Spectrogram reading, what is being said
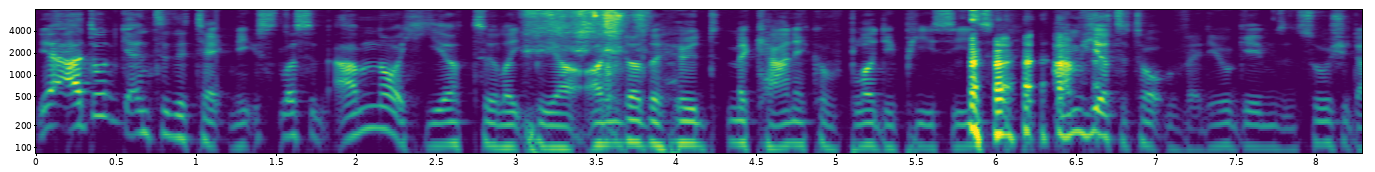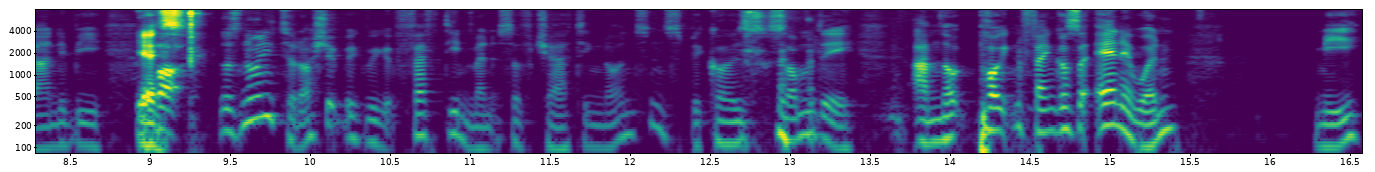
Yeah, I don't get into the techniques. Listen, I'm not here to like be a under the hood mechanic of bloody PCs. I'm here to talk video games, and so should Andy be. Yes. But there's no need to rush it because we got 15 minutes of chatting nonsense. Because someday, I'm not pointing fingers at anyone, me,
